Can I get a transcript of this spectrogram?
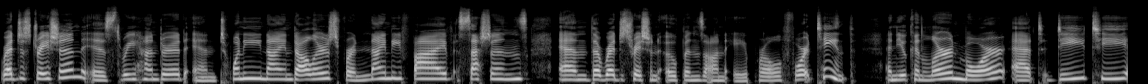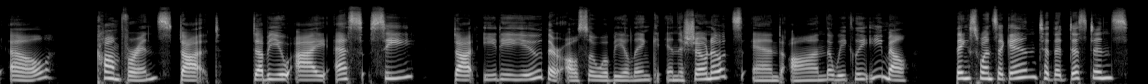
Registration is $329 for 95 sessions, and the registration opens on April 14th. And you can learn more at dtlconference.wisc.edu. There also will be a link in the show notes and on the weekly email. Thanks once again to the Distance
